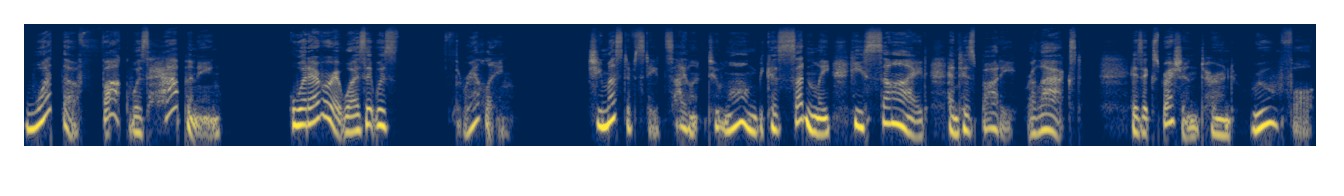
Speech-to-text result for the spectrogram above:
What the fuck was happening? Whatever it was, it was thrilling. She must have stayed silent too long because suddenly he sighed and his body relaxed. His expression turned rueful,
